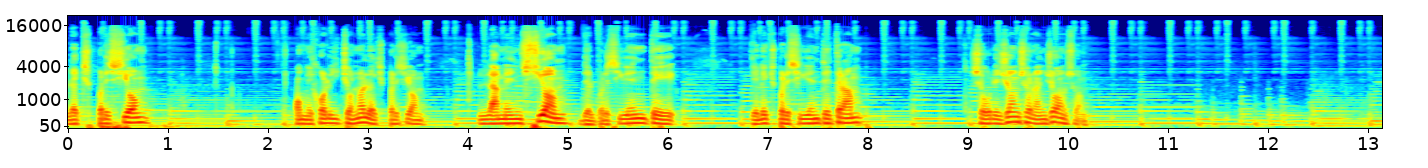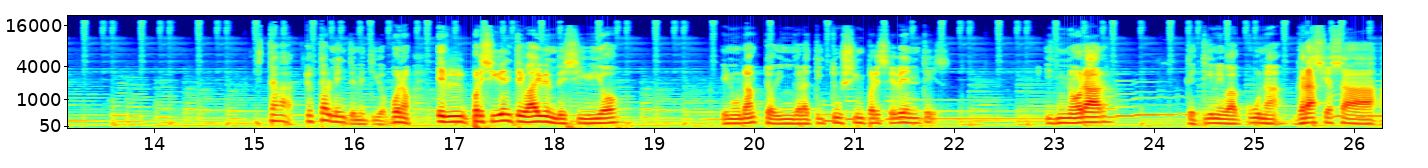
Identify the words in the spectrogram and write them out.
la expresión, o mejor dicho, no la expresión, la mención del presidente, del expresidente Trump sobre Johnson Johnson. Estaba totalmente metido. Bueno, el presidente Biden decidió, en un acto de ingratitud sin precedentes, ignorar que tiene vacuna gracias a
